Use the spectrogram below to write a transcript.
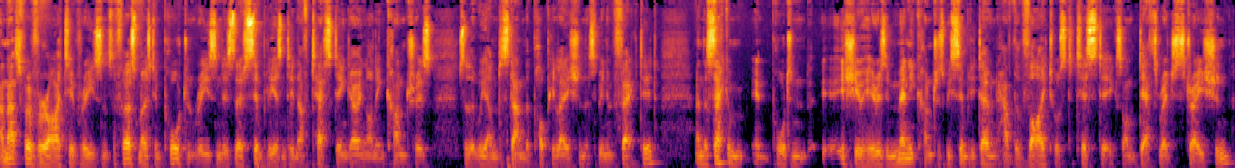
And that's for a variety of reasons. The first most important reason is there simply isn't enough testing going on in countries so that we understand the population that's been infected. And the second important issue here is in many countries, we simply don't have the vital statistics on death registration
